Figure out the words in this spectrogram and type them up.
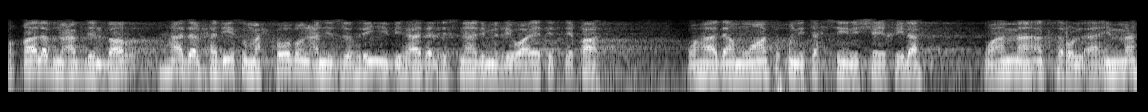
وقال ابن عبد البر هذا الحديث محفوظ عن الزهري بهذا الإسناد من رواية الثقات وهذا موافق لتحسين الشيخ له. وأما أكثر الآئمة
